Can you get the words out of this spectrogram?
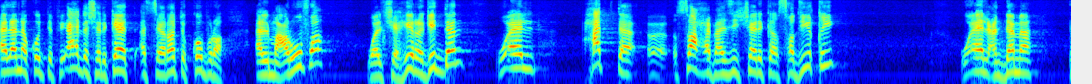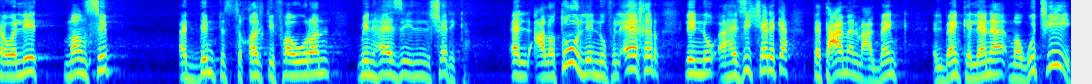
قال أنا كنت في إحدى شركات السيارات الكبرى المعروفة والشهيرة جدا. وقال حتى آه، صاحب هذه الشركة صديقي وقال عندما توليت منصب قدمت استقالتي فورا من هذه الشركة. قال على طول لأنه في الآخر لأنه هذه الشركة تتعامل مع البنك البنك اللي أنا موجود فيه.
